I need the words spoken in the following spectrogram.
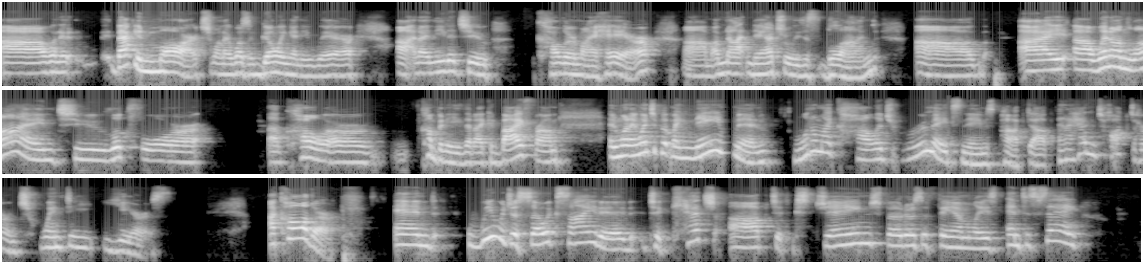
Uh, when it back in March, when I wasn't going anywhere, uh, and I needed to color my hair, um, I'm not naturally just blonde. Uh, I uh, went online to look for a color company that I could buy from. And when I went to put my name in, one of my college roommates' names popped up, and I hadn't talked to her in 20 years. I called her, and we were just so excited to catch up, to exchange photos of families, and to say,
